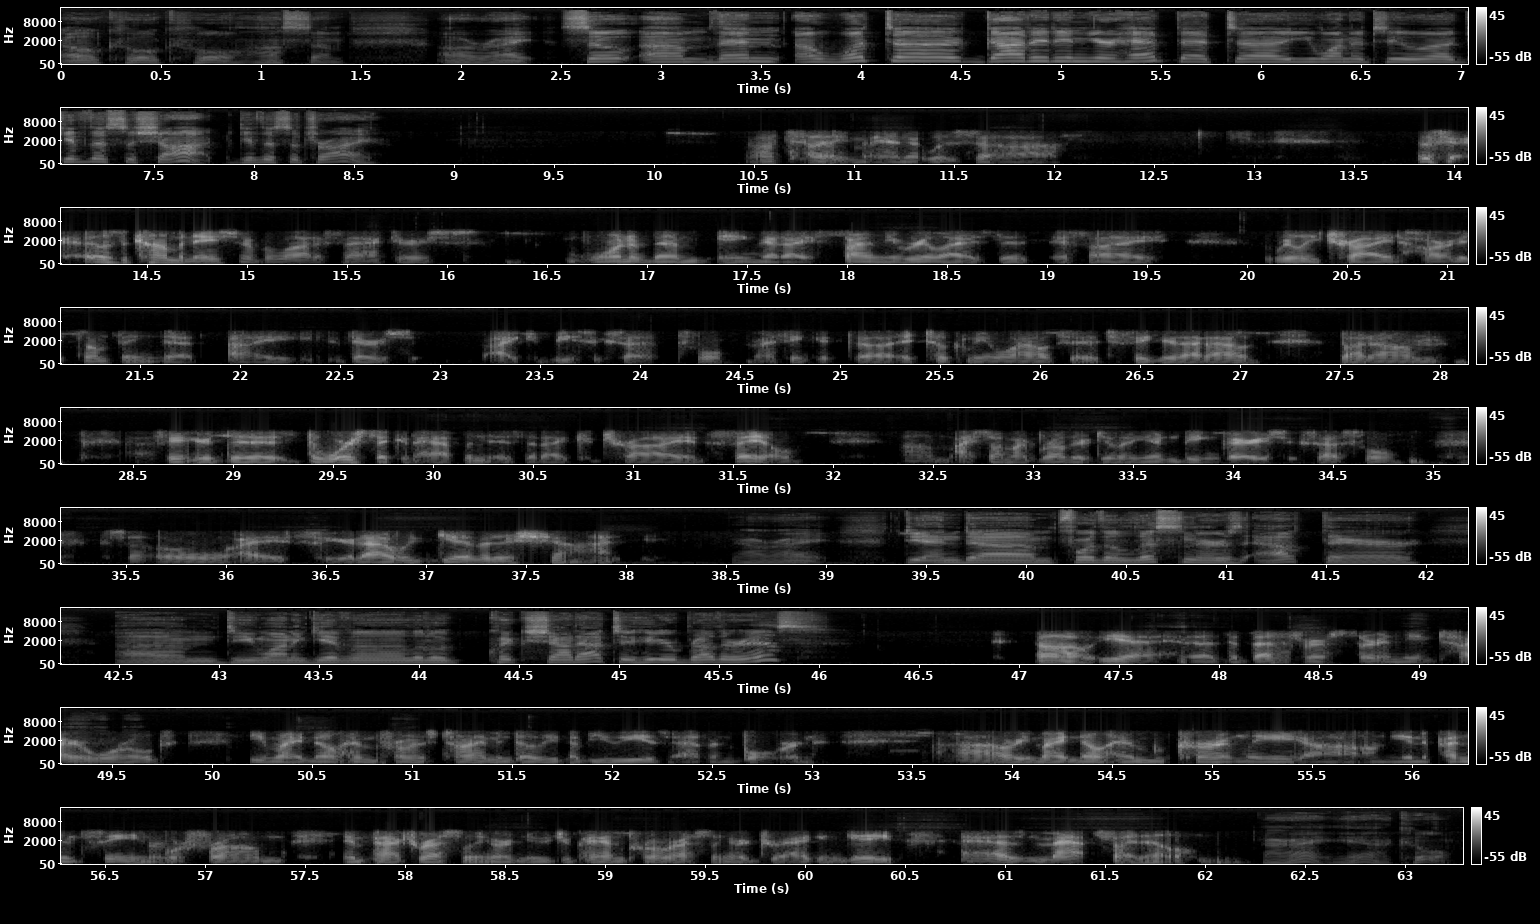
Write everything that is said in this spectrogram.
Oh, cool, cool, awesome. All right. So, um, then, uh, what uh, got it in your head that uh, you wanted to uh, give this a shot, give this a try? I'll tell you, man, it was uh, it was a combination of a lot of factors. One of them being that I finally realized that if I really tried hard at something, that I there's I could be successful. I think it uh, it took me a while to to figure that out, but um, I figured the the worst that could happen is that I could try and fail. Um, I saw my brother doing it and being very successful, so I figured I would give it a shot. All right, and um, for the listeners out there um, do you want to give a little quick shout out to who your brother is? Oh yeah, uh, the best wrestler in the entire world. You might know him from his time in WWE as Evan Bourne, uh, or you might know him currently uh, on the independent scene, or from Impact Wrestling, or New Japan Pro Wrestling, or Dragon Gate as Matt Sydal. All right, yeah, cool,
